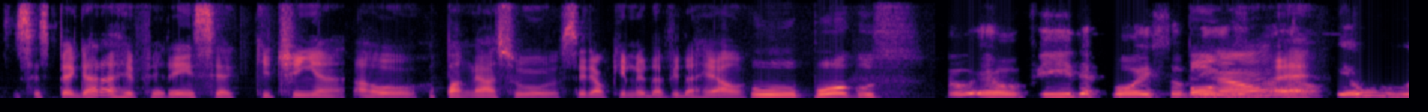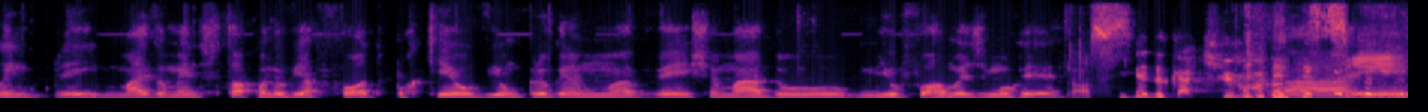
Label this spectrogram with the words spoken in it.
Vocês pegaram a referência que tinha ao palhaço serial killer da vida real? O Pogos, Eu, eu vi depois sobre Pô, isso. não, é. Eu lembrei mais ou menos só quando eu vi a foto, porque eu vi um programa uma vez chamado Mil Formas de Morrer. Nossa. Educativo. Aí,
